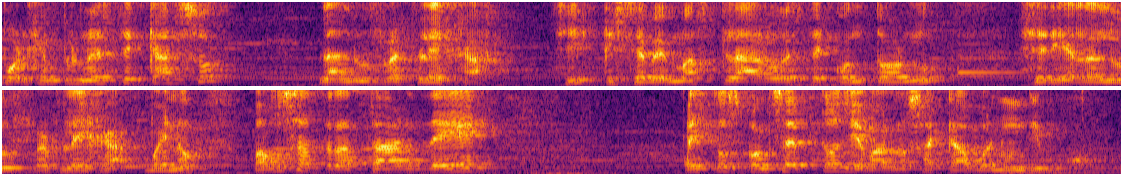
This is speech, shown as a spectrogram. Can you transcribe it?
por ejemplo, en este caso, la luz refleja, ¿sí? que se ve más claro este contorno, sería la luz refleja. Bueno, vamos a tratar de estos conceptos llevarlos a cabo en un dibujo.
